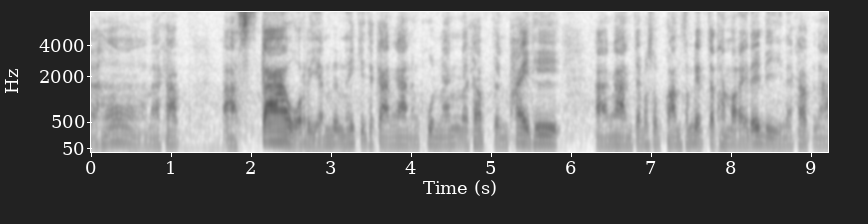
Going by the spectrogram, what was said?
อ่าฮะนะครับอ่าเก้าเหรียญในกิจการงานของคุณนั้นนะครับ เป็นไพ่ที่อ่างานจะประสบความสำเร็จจะทำอะไรได้ดีนะครับนะ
